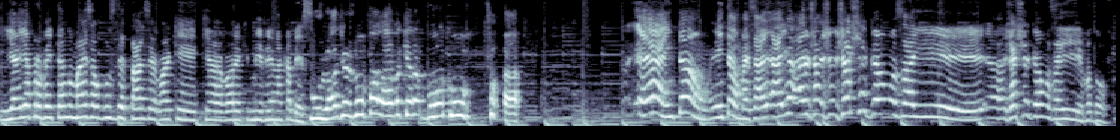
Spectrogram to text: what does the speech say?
E aí, aproveitando mais alguns detalhes agora que, que agora que me veio na cabeça. O Rodgers não falava que era boa com o É, então, então, mas aí, aí, já- já chegamos aí, já chegamos aí, Rodolfo.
